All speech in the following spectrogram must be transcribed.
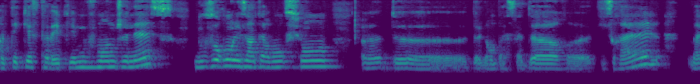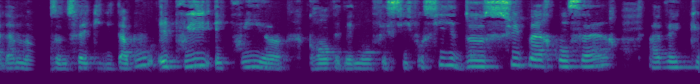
avec les mouvements de jeunesse. Nous aurons les interventions euh, de, de l'ambassadeur euh, d'Israël, Madame Zonsfei Kivitabou, et puis, et puis grand événement festif aussi, deux super concerts avec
